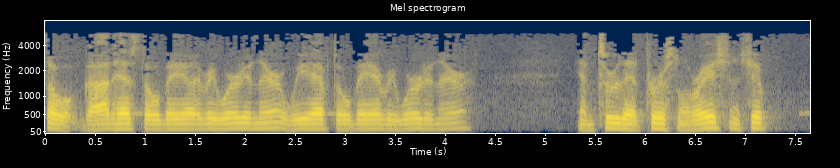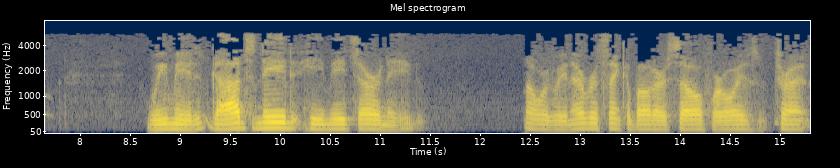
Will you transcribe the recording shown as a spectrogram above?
So God has to obey every word in there. We have to obey every word in there. And through that personal relationship, we meet God's need, He meets our need. In other words, we never think about ourselves. We're always trying,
